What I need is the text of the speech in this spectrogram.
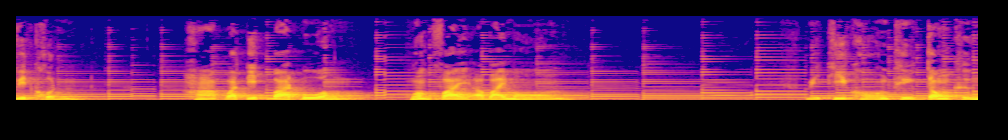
วิตคน หากว่าติดบาดบ่วง ห่วงไฟอบายหมอง วิธีข้องถือจองขึง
